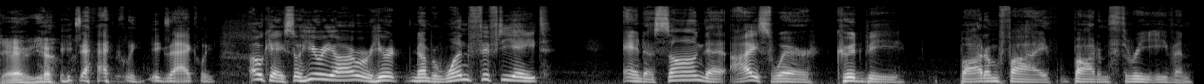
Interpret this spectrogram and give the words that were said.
dare you? exactly, exactly. Okay, so here we are. We're here at number 158, and a song that I swear could be bottom five, bottom three, even.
